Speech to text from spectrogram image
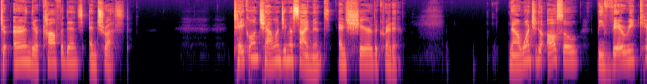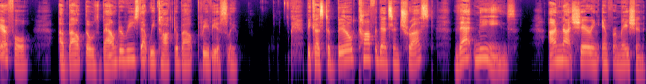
to earn their confidence and trust. Take on challenging assignments and share the credit. Now, I want you to also be very careful about those boundaries that we talked about previously. Because to build confidence and trust, that means I'm not sharing information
